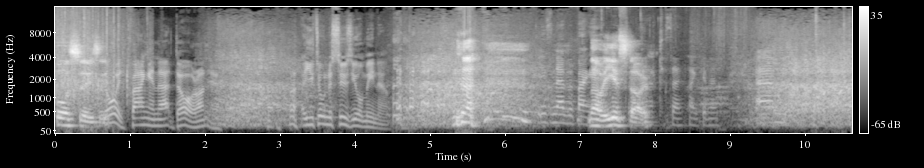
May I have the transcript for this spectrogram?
Poor Susie. You're always banging that door, aren't you? Are you talking to Susie or me now? He's never banged. No, he is I though. have to say, thank goodness. Um,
